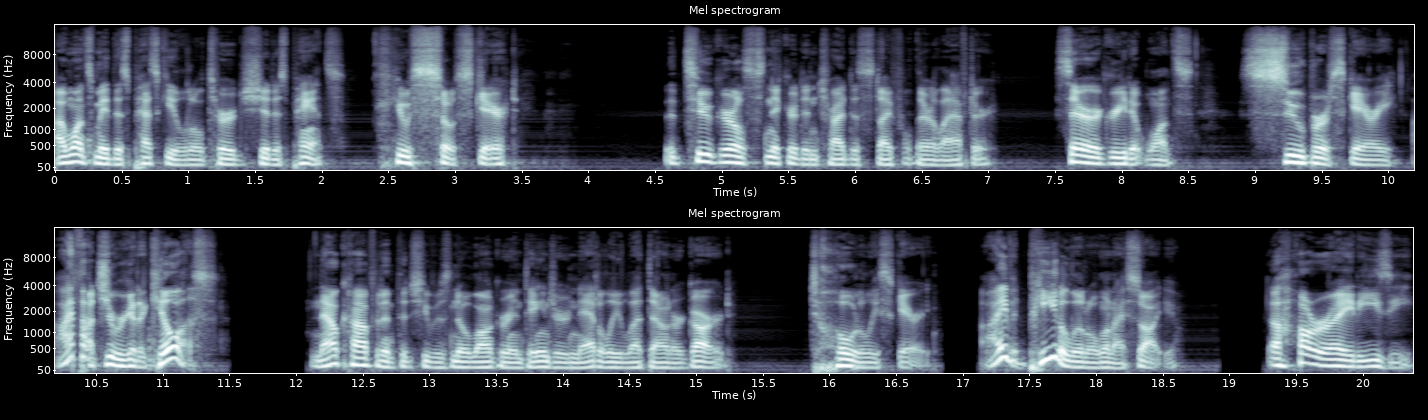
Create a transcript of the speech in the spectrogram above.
I once made this pesky little turd shit his pants. He was so scared. The two girls snickered and tried to stifle their laughter. Sarah agreed at once. Super scary. I thought you were going to kill us. Now confident that she was no longer in danger, Natalie let down her guard. Totally scary. I even peed a little when I saw you. All right, easy.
